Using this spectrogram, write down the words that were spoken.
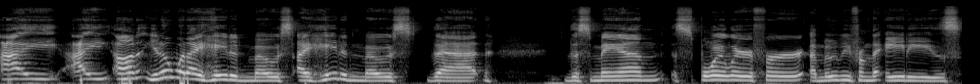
I I on you know what I hated most? I hated most that this man, spoiler for a movie from the 80s,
